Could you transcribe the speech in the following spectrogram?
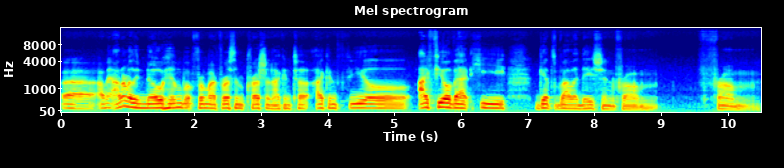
uh, I mean, I don't really know him, but from my first impression, I can tell, I can feel, I feel that he gets validation from, from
